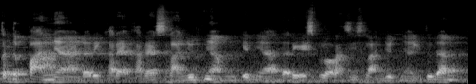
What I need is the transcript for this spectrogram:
ke iya. depannya dari karya-karya selanjutnya mungkin ya dari eksplorasi selanjutnya itu dan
